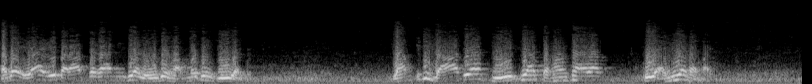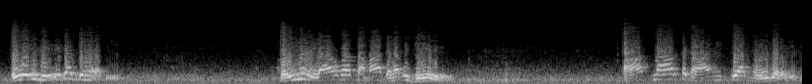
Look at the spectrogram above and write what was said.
හැබැයි එයා ඒ බලාපෑගාමී කියලා ලෝක සම්මතයෙන් කියවන්නේ. යම් කිසි ලාභයක්, කීර්තියක්, ප්‍රශංසාවක් ඒ අනිය තමයි. ඒ විදිහට දෙකක් දෙනවා තියෙන්නේ. කොයිම වෙලාවක තමා දැනපු ජීවේ. ආත්මාර්ථ කාමීත්‍යයක් මුල් කරගෙන.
